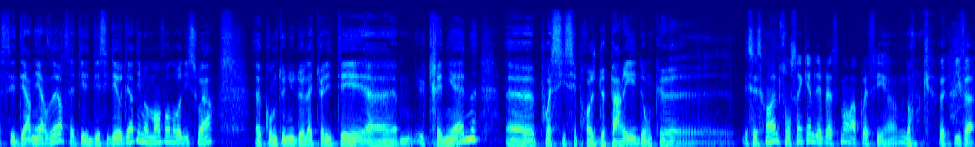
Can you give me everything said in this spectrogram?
ces dernières heures. Ça a été décidé au dernier moment, vendredi soir, compte tenu de l'actualité ukrainienne. Poissy, c'est proche de Paris, donc mais c'est quand même son cinquième déplacement à Poissy. Hein. Donc euh, il, va,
